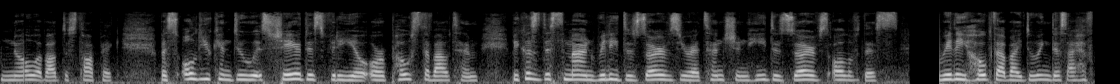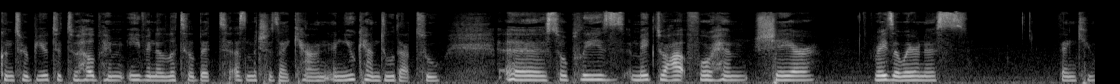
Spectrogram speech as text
know about this topic, but all you can do is share this video or post about him because this man really deserves your attention. He deserves all of this. Really hope that by doing this, I have contributed to help him even a little bit, as much as I can, and you can do that too. Uh, so please make dua for him, share, raise awareness. Thank you.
